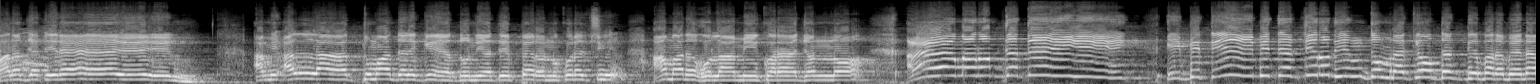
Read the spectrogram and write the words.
মানব জাতি রে আমি আল্লাহ তোমাদেরকে দুনিয়াতে প্রেরণ করেছি আমার গোলামি করার জন্য আরে মানব জাতি এই পৃথিবীতে চিরদিন তোমরা কেউ থাকতে পারবে না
